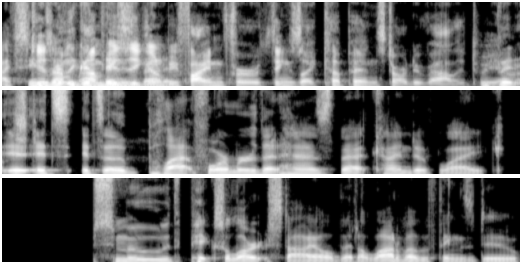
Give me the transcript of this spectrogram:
I've seen Because really I'm, good I'm things busy going to be fighting for things like Cuphead and Stardew Valley. To be but honest, it, it's it's a platformer that has that kind of like smooth pixel art style that a lot of other things do,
